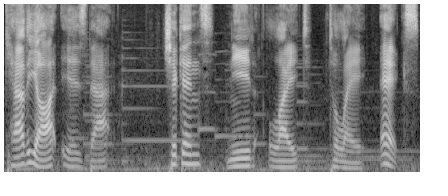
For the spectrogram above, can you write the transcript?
caveat is that chickens need light to lay eggs.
